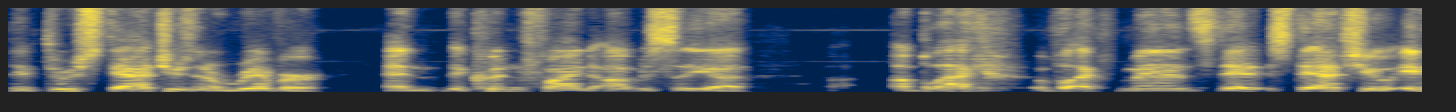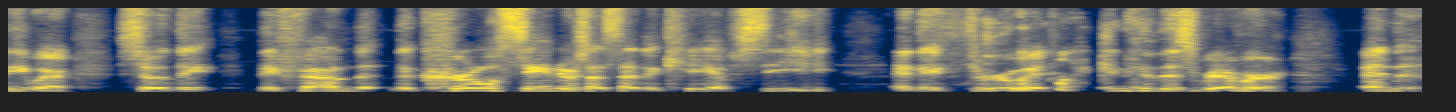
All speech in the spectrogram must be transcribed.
they threw statues in a river and they couldn't find obviously a, a black a black man sta- statue anywhere. So they they found the, the Colonel Sanders outside the KFC and they threw oh it oh into this river. And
